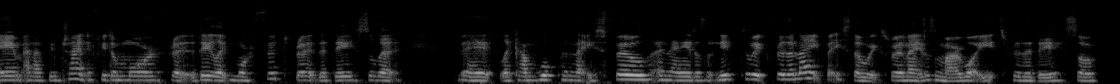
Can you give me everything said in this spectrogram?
Um, and I've been trying to feed him more throughout the day, like more food throughout the day so that uh, like I'm hoping that he's full and then he doesn't need to wake for the night, but he still wakes for the night, it doesn't matter what he eats for the day. So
